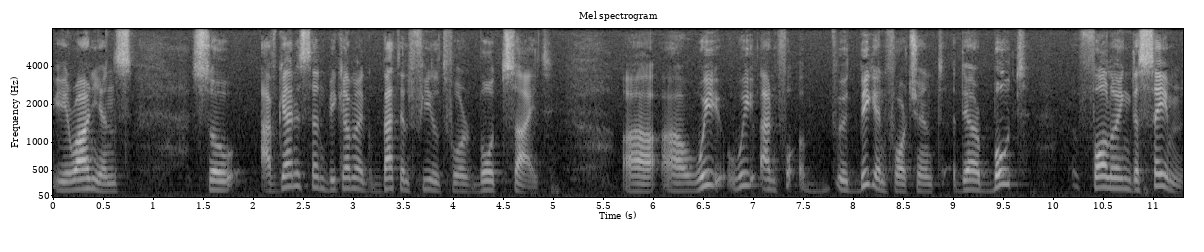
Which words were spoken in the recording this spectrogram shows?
Iranians. So Afghanistan become a battlefield for both sides. Uh, uh, we, we, unfo- big unfortunate, they are both following the same.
